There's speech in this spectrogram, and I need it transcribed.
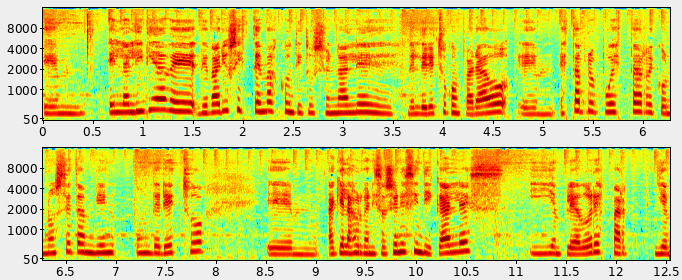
Em, en la línea de, varios sistemas constitucionales del derecho comparado, em, esta propuesta reconoce también un derecho em, a que las organizaciones sindicales y empleadores y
